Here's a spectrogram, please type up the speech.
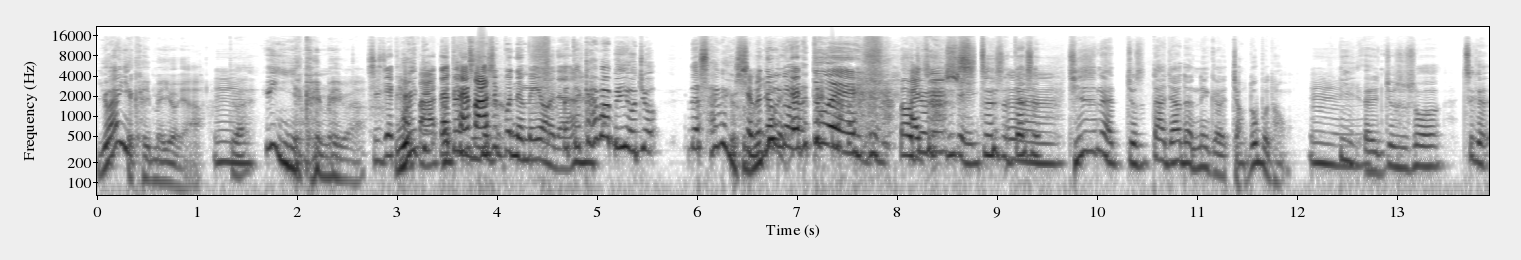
UI 也可以没有呀，对吧嗯？运营也可以没有啊，直接开发，但开发是不能没有的。对，开发没有就那三个有什么用呢？哎对，然后就还真是真是，但是嗯其实呢，就是大家的那个角度不同，嗯一呃，就是说这个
